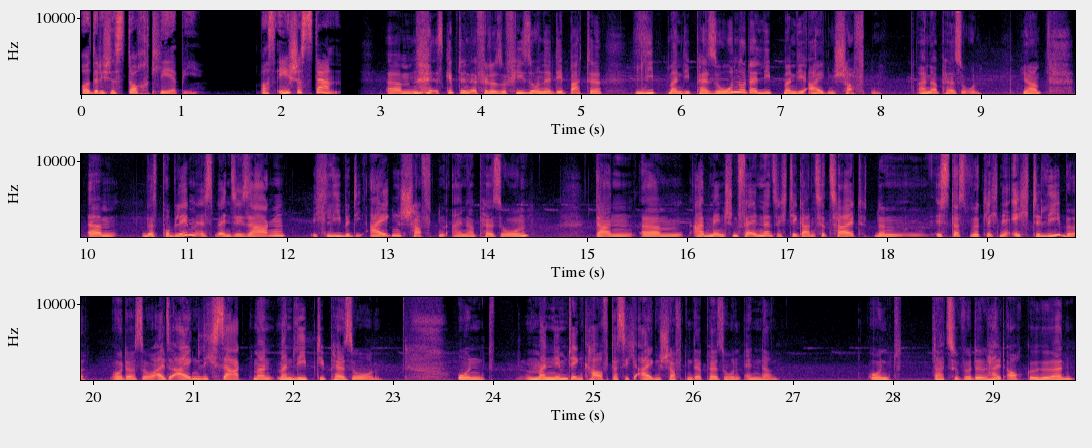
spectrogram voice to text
Oder ist es doch die Liebe? Was ist es denn? Ähm, es gibt in der Philosophie so eine Debatte, liebt man die Person oder liebt man die Eigenschaften einer Person? Ja? Ähm, das Problem ist, wenn Sie sagen, ich liebe die Eigenschaften einer Person, dann ähm, ah, Menschen verändern sich die ganze Zeit, dann ist das wirklich eine echte Liebe oder so. Also eigentlich sagt man, man liebt die Person. Und man nimmt in Kauf, dass sich Eigenschaften der Person ändern. Und dazu würde halt auch gehören,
